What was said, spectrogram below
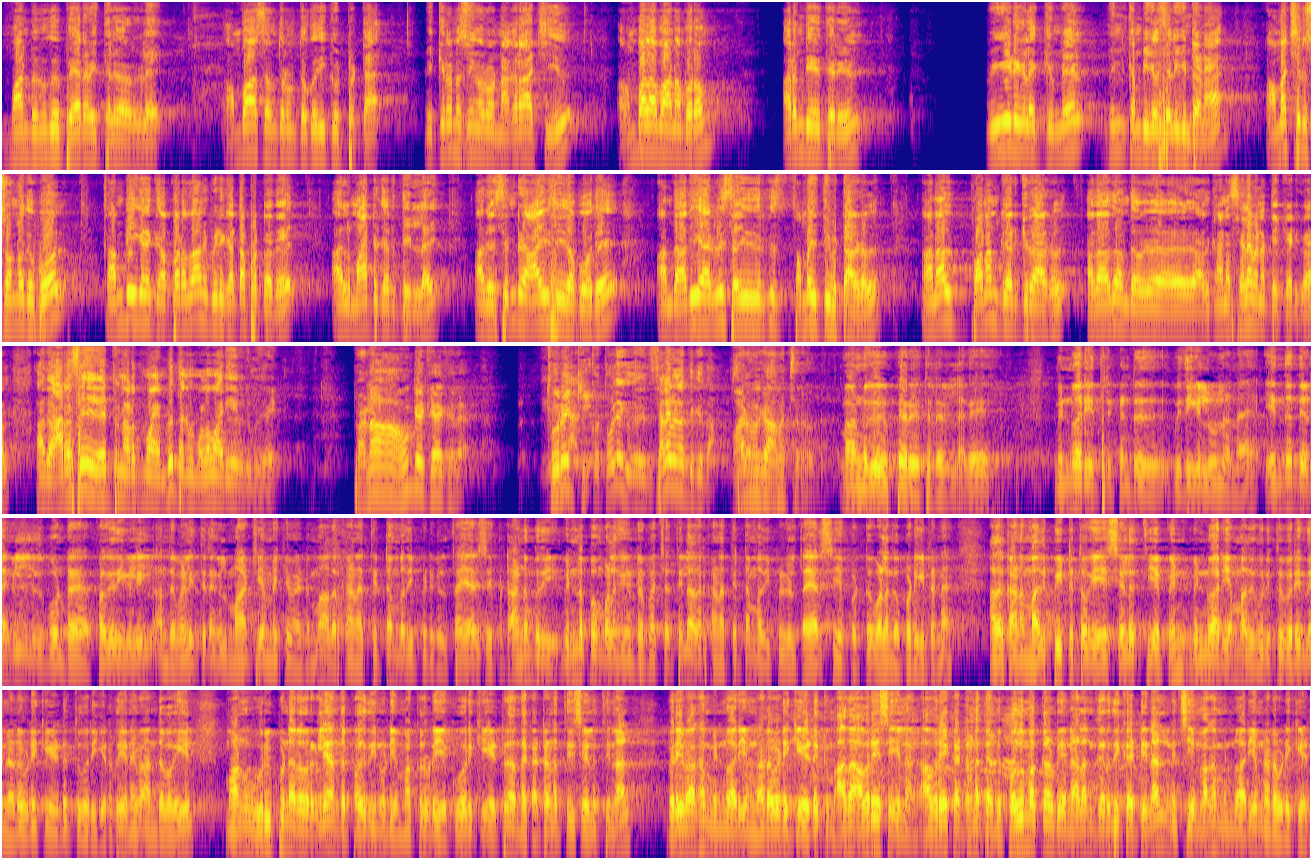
மாண்புமிகு பேரவைத் தலைவர் அவர்களே அம்பாசமுத்திரம் தொகுதிக்குட்பட்ட விக்ரமசிங்கபுரம் நகராட்சியில் அம்பலவானபுரம் அருந்தேர் தெருவில் வீடுகளுக்கு மேல் மின் கம்பிகள் செல்கின்றன. அமைச்சர் சொன்னது போல் கம்பிகளுக்கு அப்புறம் தான் வீடு கட்டப்பட்டது. அதில் மாற்று கருத்து இல்லை. அதை சென்று ஆய்வு செய்த போது அந்த அதிகாரிகள் செய்வதற்கு சம்மதித்து விட்டார்கள். ஆனால் பணம் கேட்கிறார்கள். அதாவது அந்த அதுக்கான செலவினத்தை கேட்கிறார்கள். அது அரசே ஏற்று நடத்துமா என்று தங்கள் மூலம் அறிய விரும்புகிறேன். பணம் அவங்க கேட்கல துறைக்கு. செலவினத்துக்கு தான். மாண்புமிகு அமைச்சர். மாண்புமிகு பேரவைத் தலைவர்களாக மின்வாரியத்திற்கென்று விதிகள் உள்ளன. எந்தெந்த இடங்களில் இது போன்ற பகுதிகளில் அந்த வழித்தடங்கள் மாற்றி அமைக்க வேண்டுமோ அதற்கான திட்ட மதிப்பீடுகள் தயார் செய்யப்பட்டு அனுமதி விண்ணப்பம் வழங்குகின்ற பட்சத்தில் அதற்கான திட்ட மதிப்பீடுகள் தயார் செய்யப்பட்டு வழங்கப்படுகின்றன. அதற்கான மதிப்பீட்டு தொகையை செலுத்திய பின் மின்வாரியம் அது குறித்து விரைந்து நடவடிக்கை எடுத்து வருகிறது. எனவே அந்த வகையில் மனு உறுப்பினர் அவர்களே அந்த பகுதியினுடைய மக்களுடைய கோரிக்கை ஏற்று அந்த கட்டணத்தை செலுத்தினால் விரைவாக மின்வாரியம் நடவடிக்கை எடுக்கும். அதை அவரே செய்யலாம். அவரே கட்டணத்தை அந்த பொதுமக்களுடைய நலன் கருதி கட்டினால் நிச்சயமாக மின்வாரியம் நடவடிக்கை எடுக்கும்.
